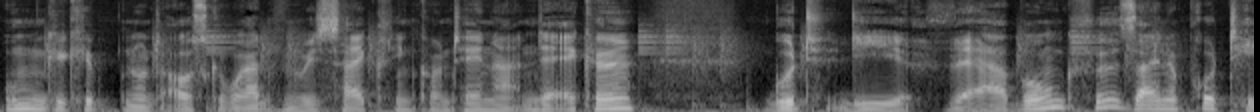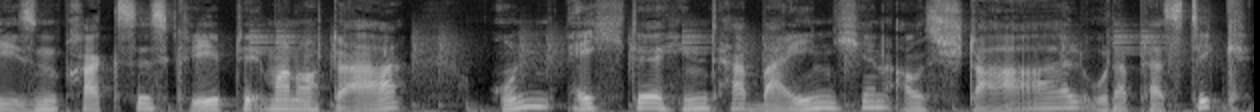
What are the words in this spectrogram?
umgekippten und ausgebrannten Recycling-Container an der Ecke, Gut, die Werbung für seine Prothesenpraxis klebte immer noch da. Unechte Hinterbeinchen aus Stahl oder Plastik.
